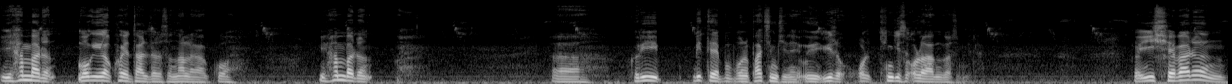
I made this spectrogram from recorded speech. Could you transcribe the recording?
이 한 발은 모기가 코에 달들어서 날아갔고 이 한 발은 어, 그립 밑에 부분을 위- 위로 올, 튕겨서 올라간 것 같습니다. 이 세 발은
